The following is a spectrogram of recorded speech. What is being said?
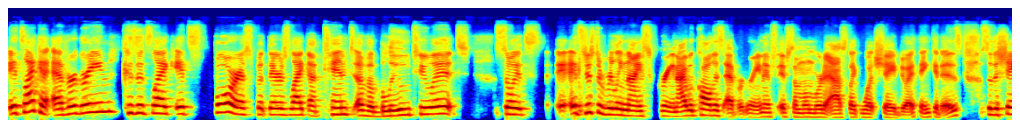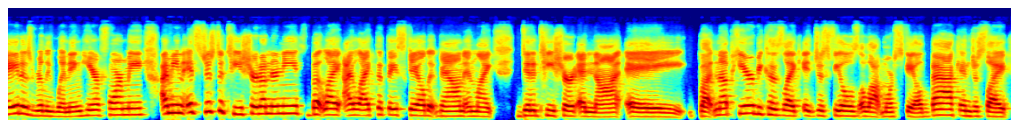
it's like an evergreen because it's like it's forest but there's like a tint of a blue to it. So it's it's just a really nice green. I would call this evergreen if if someone were to ask like what shade do I think it is. So the shade is really winning here for me. I mean, it's just a t-shirt underneath, but like I like that they scaled it down and like did a t-shirt and not a button up here because like it just feels a lot more scaled back and just like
